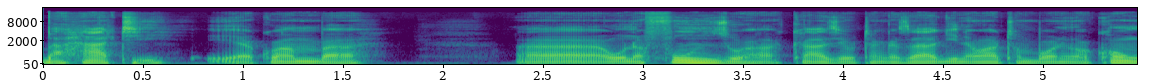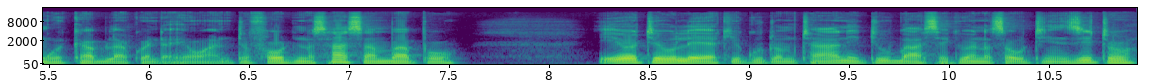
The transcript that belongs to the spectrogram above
bahati ya kwamba uh, unafunzwa kazi ya utangazaji na watu ambao ni wakongwe kabla ya kwenda hewani, tofauti na sasa ambapo yeyote ule akikutwa mtaani tu basi akiwa na sauti nzito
